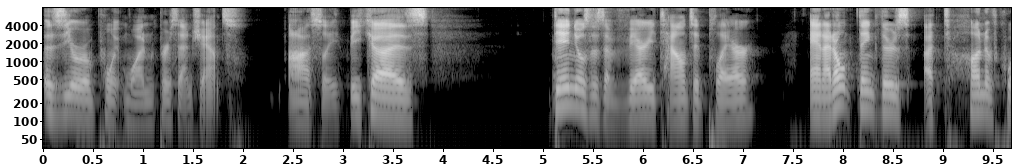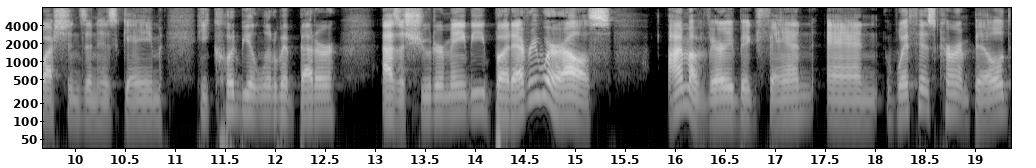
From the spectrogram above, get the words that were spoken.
a 0.1% chance honestly, because Daniels is a very talented player. And I don't think there's a ton of questions in his game. He could be a little bit better as a shooter, maybe, but everywhere else, I'm a very big fan. And with his current build,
